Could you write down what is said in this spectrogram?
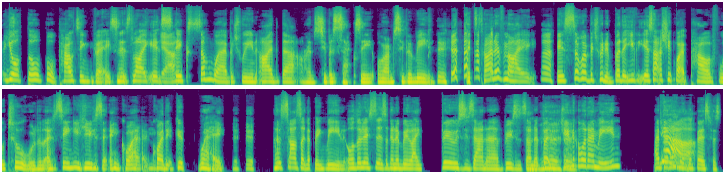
your thoughtful pouting face, and it's like it's yeah. it's somewhere between either I'm super sexy or I'm super mean. it's kind of like it's somewhere between it, but it, it's actually quite a powerful tool, and I've seen you use it in quite a, quite a good way. It sounds like a big mean. All the listeners are going to be like, "Boo, Susanna, boo, Susanna," but do you know what I mean? I bet yeah. I'm not the first person.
